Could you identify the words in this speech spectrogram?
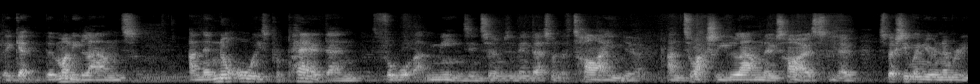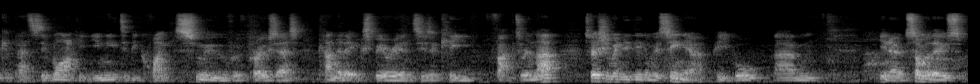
they get the money lands and they're not always prepared then for what that means in terms of investment of time yeah. and to actually land those hires, you know, especially when you're in a really competitive market, you need to be quite smooth with process. Candidate experience is a key factor in that, especially when you're dealing with senior people. Um, you know, some of those,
